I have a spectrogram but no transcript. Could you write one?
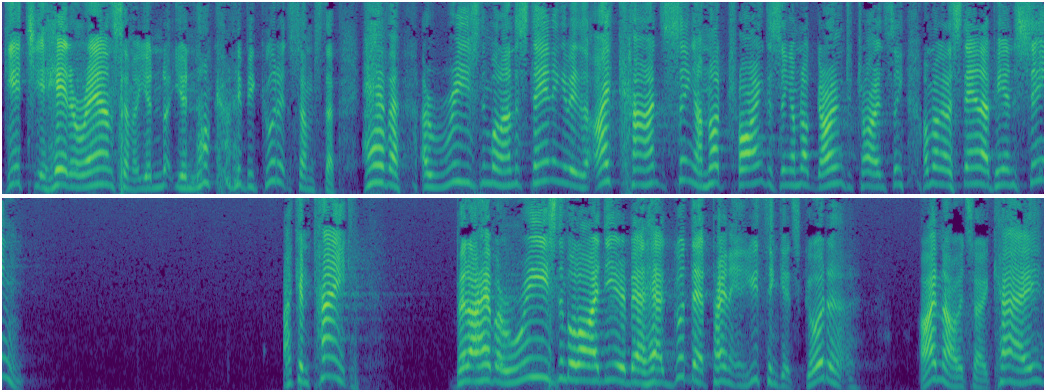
get your head around something. You're not, you're not going to be good at some stuff. Have a, a reasonable understanding of it. I can't sing. I'm not trying to sing. I'm not going to try and sing. I'm not going to stand up here and sing. I can paint, but I have a reasonable idea about how good that painting is. You think it's good. Uh, I know it's okay,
